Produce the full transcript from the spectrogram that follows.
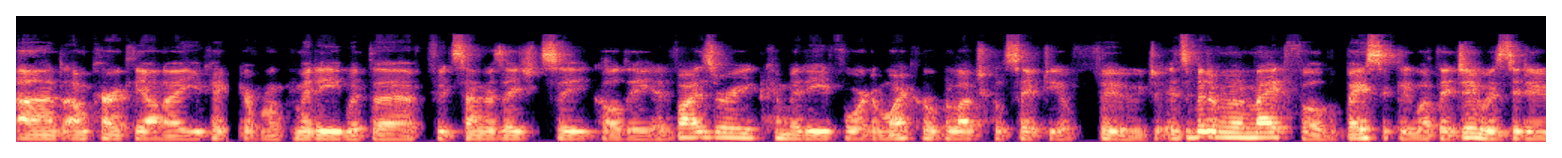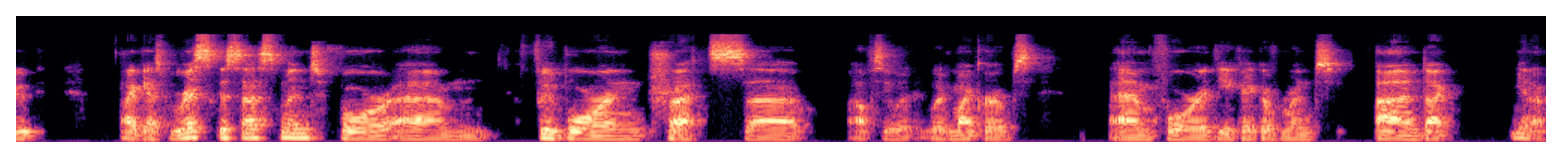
and I'm currently on a UK government committee with the Food Standards Agency called the Advisory Committee for the Microbiological Safety of Food. It's a bit of a mouthful, but basically what they do is they do I guess, risk assessment for um, foodborne threats, uh, obviously with, with microbes, um, for the UK government. And that, you know,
